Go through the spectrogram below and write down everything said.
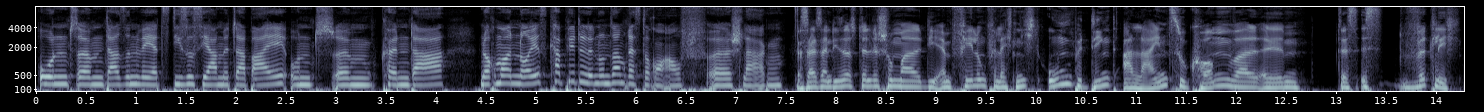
Und ähm, da sind wir jetzt dieses Jahr mit dabei und ähm, können da nochmal ein neues Kapitel in unserem Restaurant aufschlagen. Das heißt an dieser Stelle schon mal die Empfehlung, vielleicht nicht unbedingt allein zu kommen, weil ähm, das ist wirklich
